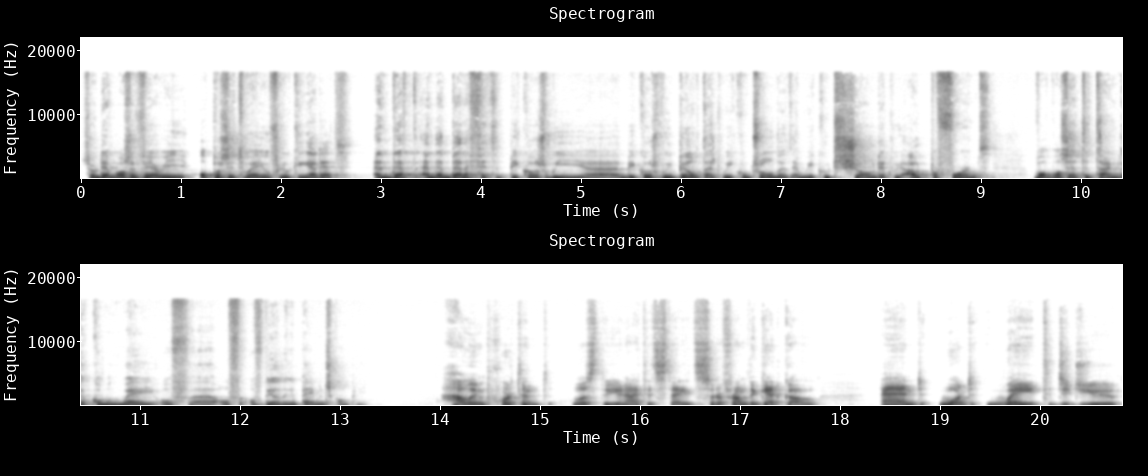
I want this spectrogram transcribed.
So that was a very opposite way of looking at it, and that and that benefited because we uh, because we built that, we controlled it, and we could show that we outperformed what was at the time the common way of uh, of, of building a payments company. How important was the United States sort of from the get go, and what weight did you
